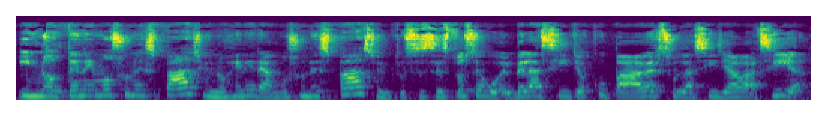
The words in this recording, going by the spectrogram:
y no tenemos un espacio y no generamos un espacio. Entonces esto se vuelve la silla ocupada versus la silla vacía.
